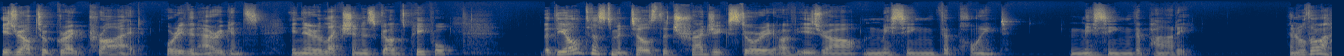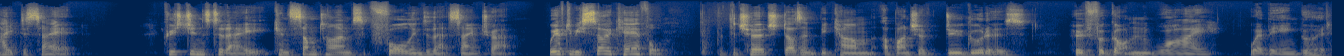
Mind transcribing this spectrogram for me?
Israel took great pride, or even arrogance, in their election as God's people. But the Old Testament tells the tragic story of Israel missing the point, missing the party. And although I hate to say it, Christians today can sometimes fall into that same trap. We have to be so careful that the church doesn't become a bunch of do gooders who've forgotten why we're being good.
